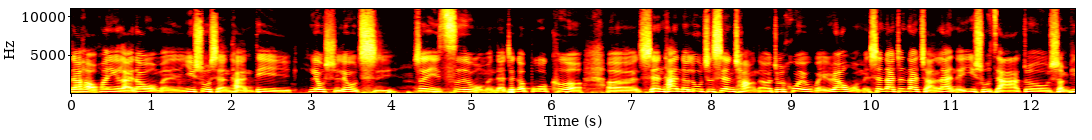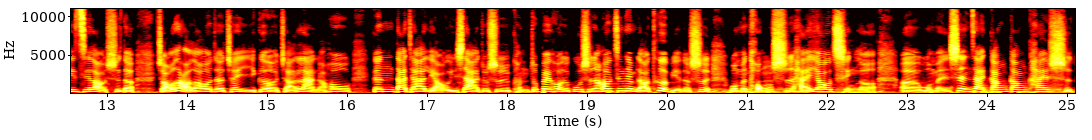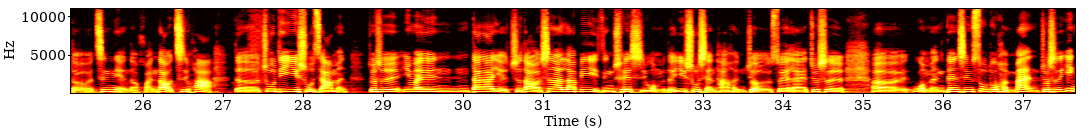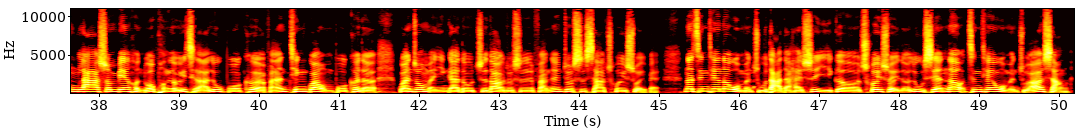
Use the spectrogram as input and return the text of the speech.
大家好，欢迎来到我们医术闲谈第六十六期。这一次我们的这个播客，呃，闲谈的录制现场呢，就会围绕我们现在正在展览的艺术家，就沈批基老师的《找姥姥》的这一个展览，然后跟大家聊一下，就是可能这背后的故事。然后今天比较特别的是，我们同时还邀请了，呃，我们现在刚刚开始的今年的环岛计划的驻地艺术家们，就是因为嗯，大家也知道，现在 Love 已经缺席我们的艺术闲谈很久了，所以呢。就是呃，我们更新速度很慢，就是硬拉身边很多朋友一起来录播客。反正听惯我们播客的观众们应该都知道，就是反正就是瞎吹水呗。那今天呢，我们主打的还是一个吹水的路线。那今天我们主要想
